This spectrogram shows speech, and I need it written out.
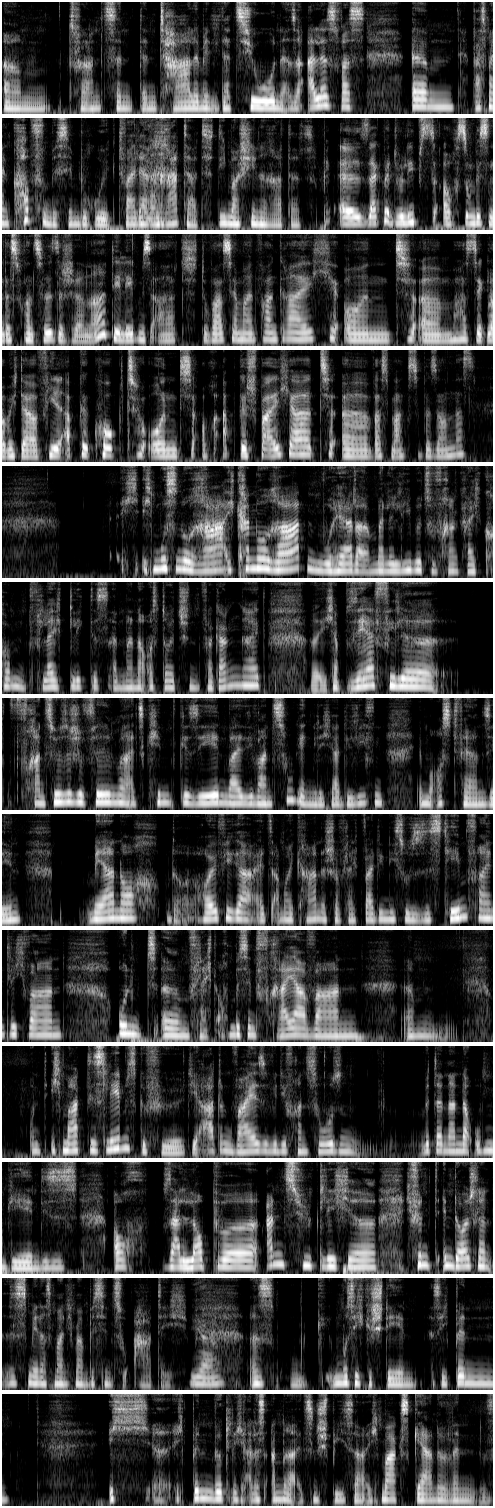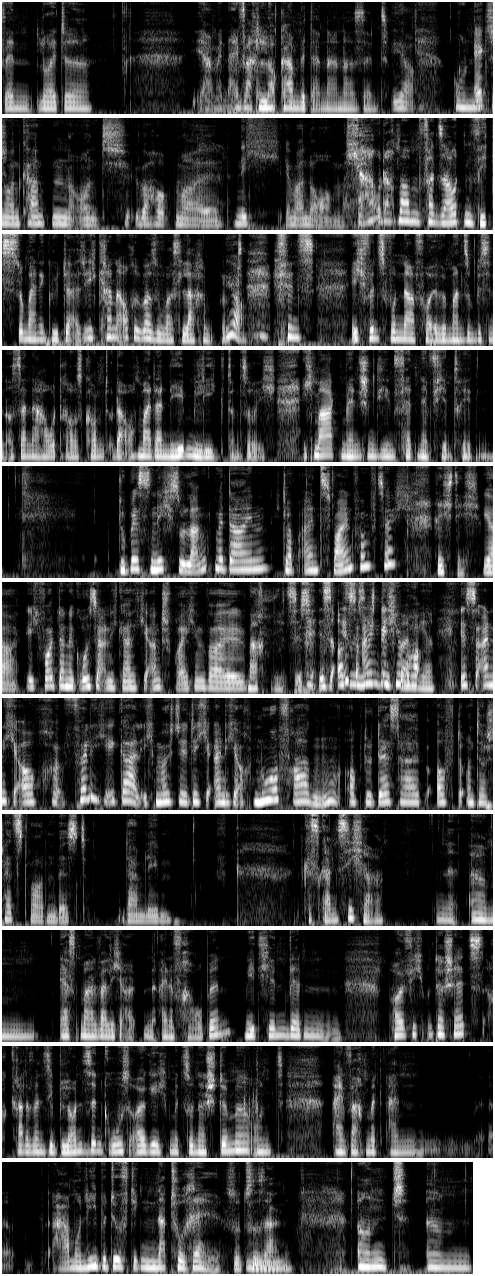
ähm, transzendentale Meditation, also alles, was, ähm, was meinen Kopf ein bisschen beruhigt, weil der ja. rattert, die Maschine rattert. Äh, sag mir, du liebst auch so ein bisschen das Französische, ne? die Lebensart. Du warst ja mal in Frankreich und ähm, hast dir, glaube ich, da viel abgeguckt und auch abgespeichert. Äh, was magst du besonders? ich, ich muss nur ra ich kann nur raten, woher da meine Liebe zu Frankreich kommt. Vielleicht liegt es an meiner ostdeutschen Vergangenheit. Ich habe sehr viele französische Filme als Kind gesehen, weil die waren zugänglicher. Die liefen im Ostfernsehen mehr noch oder häufiger als amerikanische, vielleicht weil die nicht so systemfeindlich waren und ähm, vielleicht auch ein bisschen freier waren. Ähm, und ich mag dieses Lebensgefühl, die Art und Weise, wie die Franzosen miteinander umgehen, dieses auch saloppe, anzügliche. Ich finde, in Deutschland ist mir das manchmal ein bisschen zu artig. Ja. Das muss ich gestehen. Also ich bin ich, äh, ich bin wirklich alles andere als ein Spießer. Ich mag es gerne, wenn, wenn Leute ja, wenn einfach locker miteinander sind. Ja. Und Ecken und Kanten und überhaupt mal nicht immer Norm. Ja, oder auch mal einen versauten Witz, so meine Güte. Also ich kann auch über sowas lachen. Und ja. Ich finde es ich find's wundervoll, wenn man so ein bisschen aus seiner Haut rauskommt oder auch mal daneben liegt und so. Ich, ich mag Menschen, die in Fettnäpfchen treten. Du bist nicht so lang mit deinen, ich glaube, 1,52? Richtig. Ja, ich wollte deine Größe eigentlich gar nicht ansprechen, weil. Macht nichts. Ist, ist offensichtlich ist bei mir. Ist eigentlich auch völlig egal. Ich möchte dich eigentlich auch nur fragen, ob du deshalb oft unterschätzt worden bist in deinem Leben. Das ist ganz sicher. Ähm, Erstmal, weil ich eine Frau bin. Mädchen werden häufig unterschätzt, auch gerade wenn sie blond sind, großäugig mit so einer Stimme und einfach mit einem äh, harmoniebedürftigen Naturell sozusagen. Mhm. Und, ähm,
